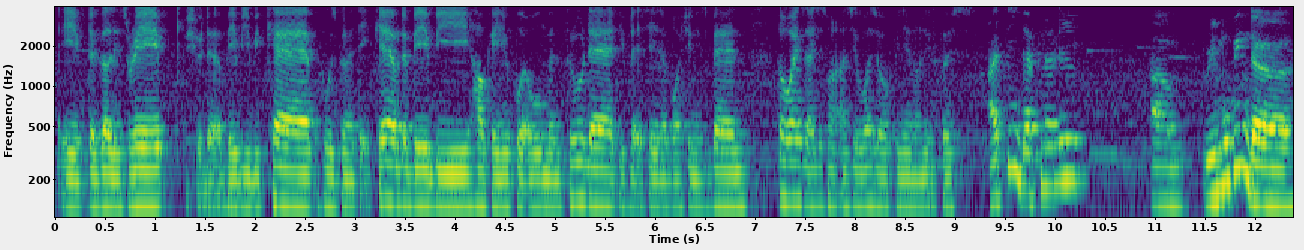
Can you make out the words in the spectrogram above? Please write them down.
if the girl is raped, should the baby be kept? Who's gonna take care of the baby? How can you put a woman through that if let's say the abortion is banned? Otherwise, I just want to ask you, what's your opinion on it first? I think definitely, um, removing the,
